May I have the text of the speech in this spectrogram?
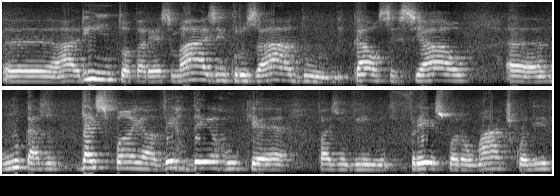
é, Arinto aparece mais, encruzado, bical, cercial. No caso da Espanha, Verdejo, que é, faz um vinho fresco, aromático ali,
